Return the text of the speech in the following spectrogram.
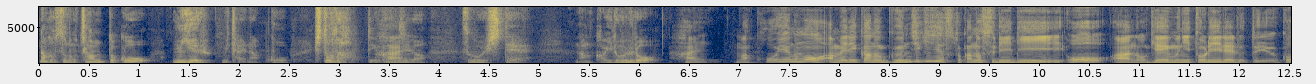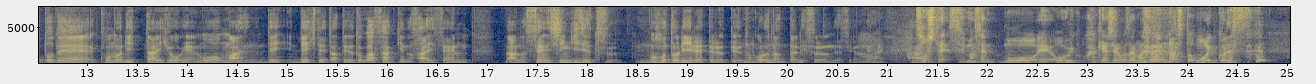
なんかそのちゃんとこう見えるみたいなこう人だっていう感じがすごいして、なんかいろいろ。はい。まあ、こういうのもアメリカの軍事技術とかの 3D をあのゲームに取り入れるということでこの立体表現を、まあでできてたというところはさっきの最先あの先進技術を取り入れてるというところだったりするんですよね。はい。はい。そしてすいません。もう、えー、おい駆け足でございますがラストもう一個です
